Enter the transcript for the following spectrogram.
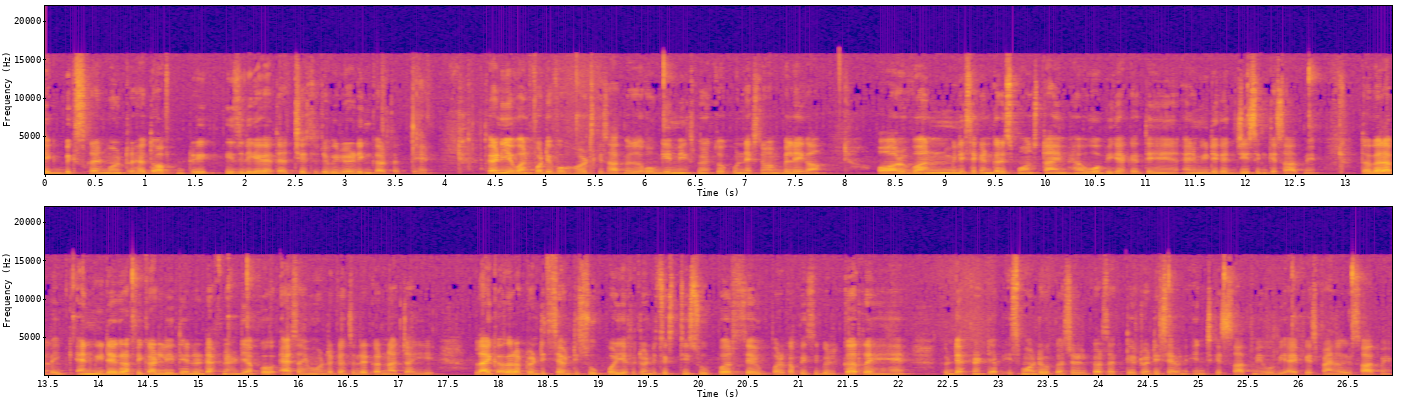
एक बिग स्क्रीन मॉनिटर है तो आप इजीली क्या कहते हैं, अच्छे से वीडियो एडिटिंग कर सकते हैं। फ्रेंड ये 144 फोर हर्ट्स के साथ में लोगों को गेमिंग एक्सपीरियंस तो आपको नेक्स्ट मंथ मिलेगा। और वन मिली सेकेंड का रिस्पॉन्स टाइम है, वो भी क्या कहते हैं एनवीडिया के जी सिंह के साथ में। तो अगर आप एक एनवीडिया ग्राफिक कार्ड लेते हैं तो डेफिनेटली आपको ऐसा ही मॉडल कंसिडर करना चाहिए। लाइक like अगर आप 2070 सुपर या फिर 2060 सुपर से ऊपर का पीसी बिल्ड कर रहे हैं तो डेफिनेटली आप इस मॉडल को कंसिडर कर सकते हैं 27 इंच के साथ में, वो भी IPS पैनल के साथ में।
